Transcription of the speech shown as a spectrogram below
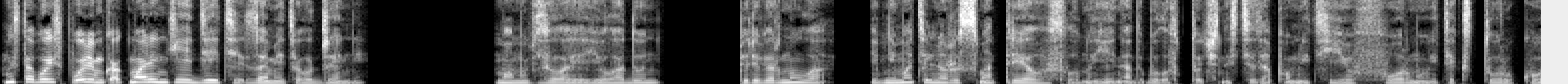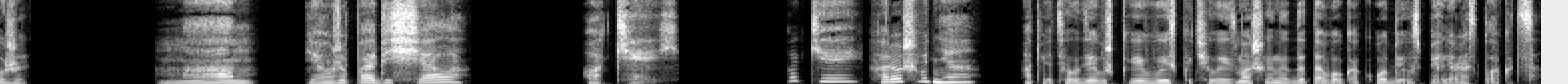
«Мы с тобой спорим, как маленькие дети», — заметила Дженни. Мама взяла ее ладонь, перевернула и внимательно рассмотрела, словно ей надо было в точности запомнить ее форму и текстуру кожи. «Мам, я уже пообещала?» «Окей». «Окей, хорошего дня», — ответила девушка и выскочила из машины до того, как обе успели расплакаться.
